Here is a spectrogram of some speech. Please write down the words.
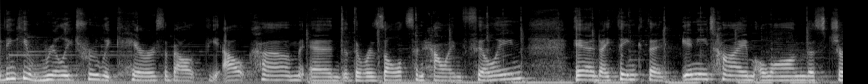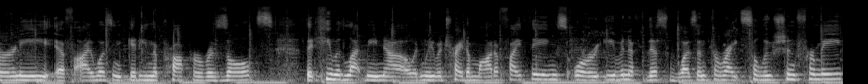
think he really truly cares about the outcome and the results and how I'm feeling. And I think that any time along this journey, if I wasn't getting the proper results, that he would let me know and we would try to modify things or even if this wasn't the right solution for me,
